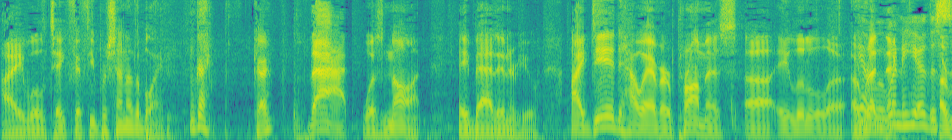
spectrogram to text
I will take fifty percent of the blame. Okay. Okay, that was not a bad interview. I did, however, promise uh, a little uh, a Yeah, we redneck wanna hear the a story.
